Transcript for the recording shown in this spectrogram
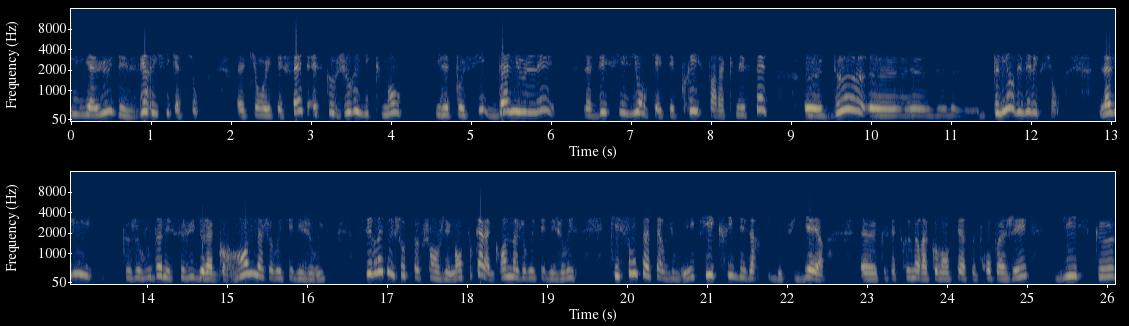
il y a eu des vérifications euh, qui ont été faites. Est-ce que juridiquement, il est possible d'annuler la décision qui a été prise par la Knesset euh, de, de, de, tenir des élections L'avis que je vous donne est celui de la grande majorité des juristes. C'est vrai que les choses peuvent changer, mais en tout cas, la grande majorité des juristes qui sont interviewés, qui écrivent des articles depuis hier, euh, que cette rumeur a commencé à se propager, disent que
